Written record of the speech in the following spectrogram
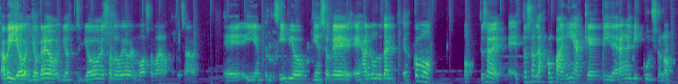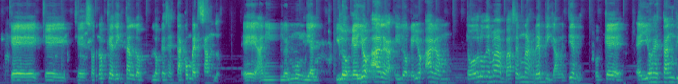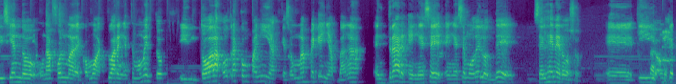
Papi, yo, yo creo, yo, yo eso lo veo hermoso, mano, tú sabes. Eh, y en principio pienso que es algo brutal. Es como, tú sabes, estas son las compañías que lideran el discurso, ¿no? Que, que, que son los que dictan lo, lo que se está conversando eh, a nivel mundial. Y lo que ellos hagan, y lo que ellos hagan, todo lo demás va a ser una réplica, ¿me entiendes? Porque ellos están diciendo una forma de cómo actuar en este momento y todas las otras compañías que son más pequeñas van a entrar en ese, en ese modelo de ser generoso. Eh, y aunque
